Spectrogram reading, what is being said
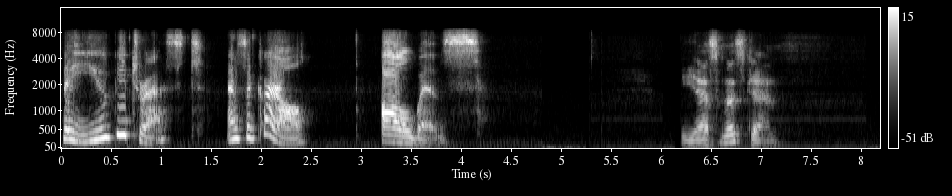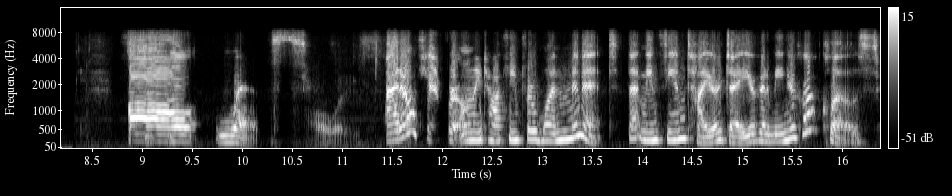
that you be dressed as a girl always yes miss jenn always always i don't care if we're only talking for one minute that means the entire day you're going to be in your girl clothes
